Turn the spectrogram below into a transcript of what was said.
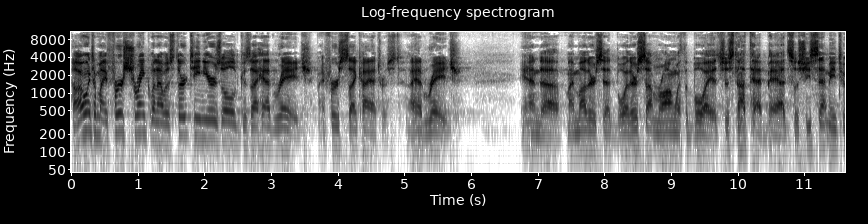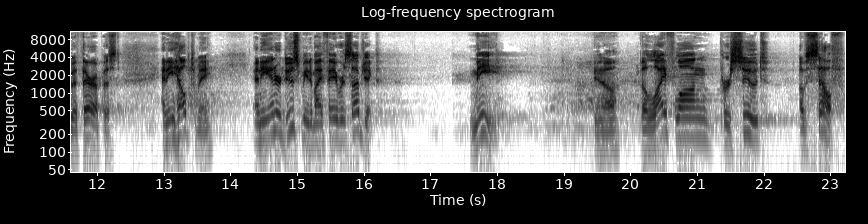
I went to my first shrink when I was 13 years old because I had rage. My first psychiatrist. I had rage. And uh, my mother said, Boy, there's something wrong with the boy. It's just not that bad. So she sent me to a therapist. And he helped me. And he introduced me to my favorite subject me. You know, the lifelong pursuit of self,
